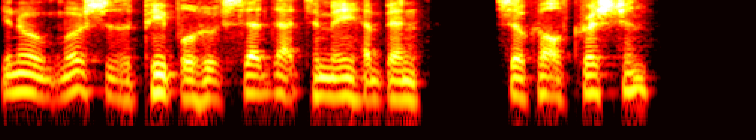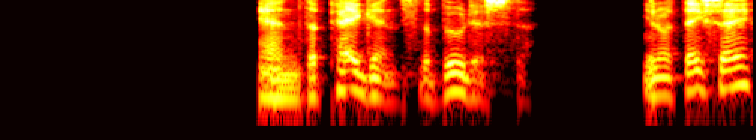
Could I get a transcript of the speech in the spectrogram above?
You know, most of the people who've said that to me have been so called Christian. And the pagans, the Buddhists, you know what they say?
